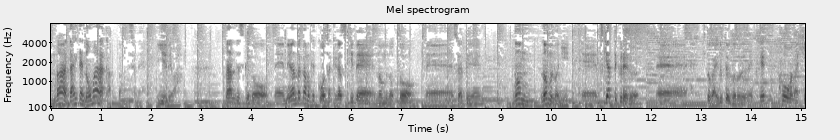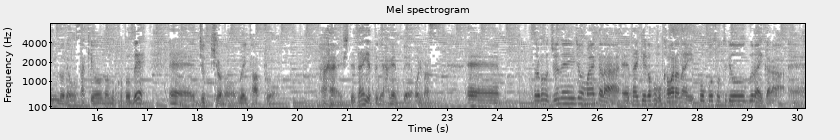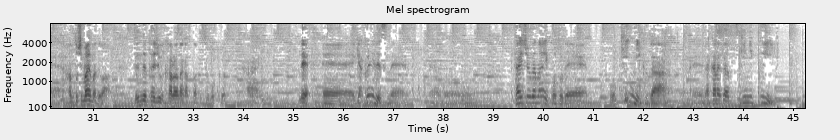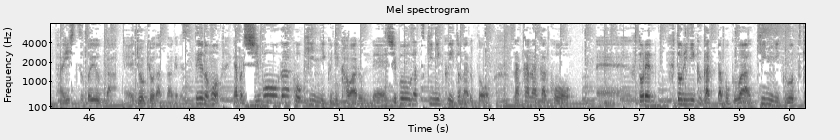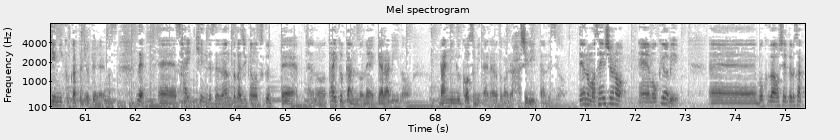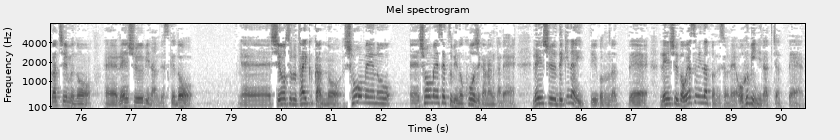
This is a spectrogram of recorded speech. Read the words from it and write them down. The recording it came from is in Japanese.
まあ、大体飲まなかったんですよね。家では。なんですけど、えーミランダカも結構お酒が好きで飲むのと、えーそうやって、ね、飲ん飲むのに、えー付き合ってくれる、えー人がいるということでね、結構な頻度でお酒を飲むことで、えー10キロのウェイトアップを、はい、してダイエットに励んでおります。えーそれこそ10年以上前から、えー体型がほぼ変わらない、高校卒業ぐらいから、えー半年前までは全然体重が変わらなかったんですよ、僕。はい。で、えー逆にですね、あの体重がないことで、こう筋肉が、なかなかつきにくい体質というか、えー状況だったわけです。っていうのも、やっぱり脂肪がこう筋肉に変わるんで、脂肪がつきにくいとなると、なかなかこう、えー太れ、太りにくかった僕は筋肉をつけにくかった状況になります。で、えー最近ですね、なんとか時間を作って、あの、体育館のね、ギャラリーのランニングコースみたいなのとかを走り行ったんですよ。っていうのも先週の、え木曜日、えー僕が教えてるサッカーチームの、えー練習日なんですけど、えー使用する体育館の照明の、え照明設備の工事かなんかで練習できないっていうことになって、練習がお休みになったんですよね。オフ日になっちゃって。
